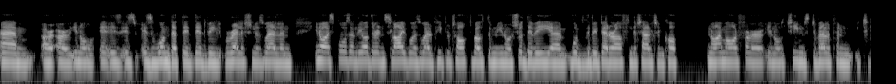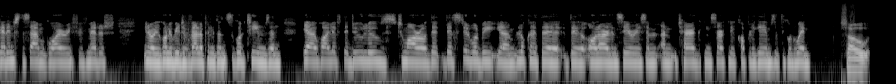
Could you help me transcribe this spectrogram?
Um, or, or you know, is is is one that they, they'd be relishing as well. And you know, I suppose on the other in Sligo as well, people talked about them. You know, should they be, um, would they be better off in the Tailteann Cup? You know, I'm all for, you know, teams developing to get into the Sam Maguire if you've made it, you know, you're going to be developing against the good teams. And yeah, while if they do lose tomorrow, they, they still will be yeah, looking at the, the All Ireland series and, and targeting certainly a couple of games that they could win. So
